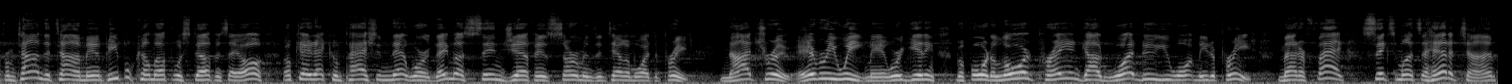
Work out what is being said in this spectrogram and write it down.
from time to time, man, people come up with stuff and say, oh, okay, that Compassion Network, they must send Jeff his sermons and tell him what to preach. Not true. Every week, man, we're getting before the Lord praying, God, what do you want me to preach? Matter of fact, six months ahead of time,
